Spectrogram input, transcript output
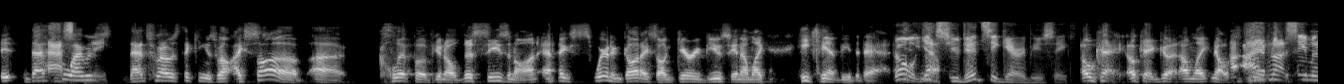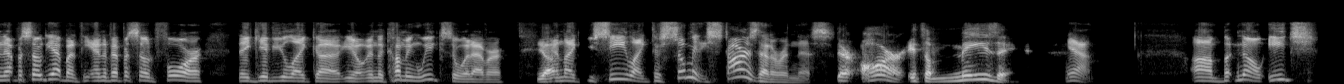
It, that's who I was. be. That's who I was thinking as well. I saw a, a clip of you know this season on, and I swear to God, I saw Gary Busey, and I'm like, he can't be the dad. Oh yes, you did see Gary Busey. Okay. Okay. Good. I'm like, no. I, I have can't. seen him in an episode yet, but at the end of episode four, they give you like uh, you know, in the coming weeks or whatever, Yeah. and like you see like there's so many stars that are in this. there are. It's amazing. Yeah. Um, but no, each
